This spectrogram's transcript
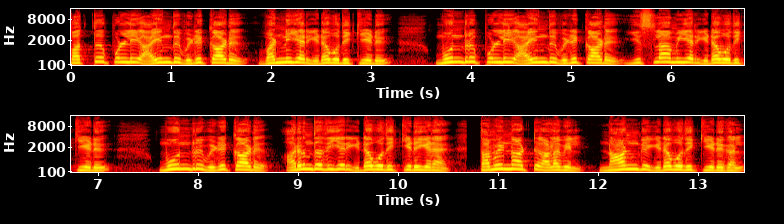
பத்து புள்ளி ஐந்து விழுக்காடு வன்னியர் இடஒதுக்கீடு மூன்று புள்ளி ஐந்து விழுக்காடு இஸ்லாமியர் இடஒதுக்கீடு மூன்று விழுக்காடு அருந்ததியர் இடஒதுக்கீடு என தமிழ்நாட்டு அளவில் நான்கு இடஒதுக்கீடுகள்.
